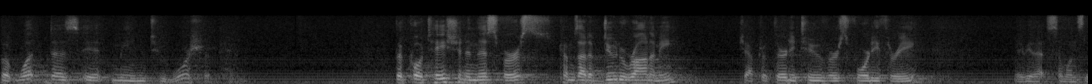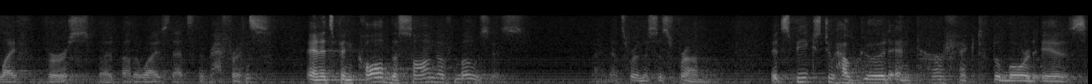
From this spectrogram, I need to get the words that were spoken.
But what does it mean to worship him? The quotation in this verse comes out of Deuteronomy, chapter 32, verse 43. Maybe that's someone's life verse, but otherwise that's the reference. And it's been called the Song of Moses. That's where this is from. It speaks to how good and perfect the Lord is.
